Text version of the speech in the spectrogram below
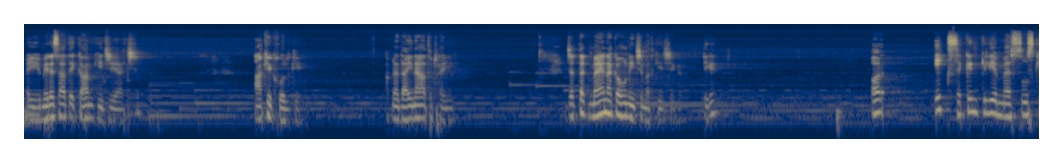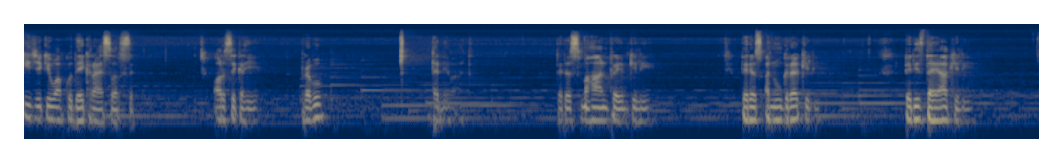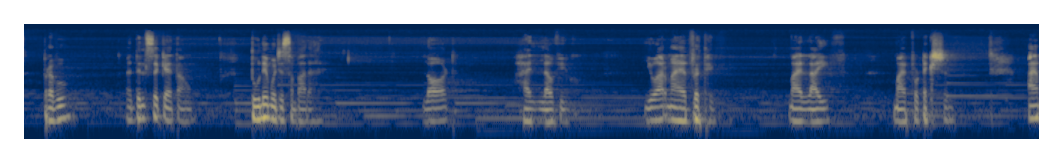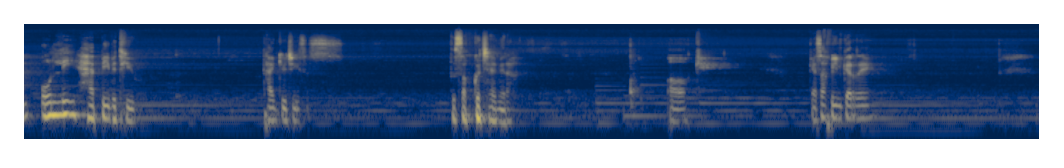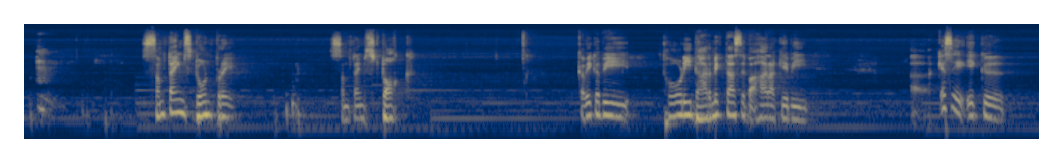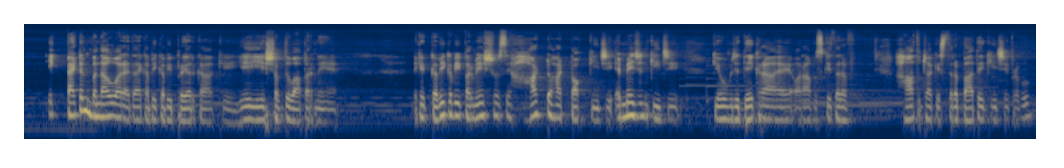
आइए, मेरे साथ एक काम कीजिए आज। आँखें खोल के, अपना दाहिना हाथ उठाइए। जब तक मैं ना कहूँ, नीचे मत कीजिएगा, ठीक है? और एक सेकंड के लिए महसूस कीजिए कि वो आपको देख रहा है स्वर से। और उसे कहिए, प्रभु, धन्यवाद। तेरे उस महान प्रेम के लिए, तेरे उस अनुग्रह के लिए, तेरी इस दया के लिए प्रभु, मैं दिल से कहता हूँ, तूने मुझे संभाला है। Lord I love you you are my everything my life my protection I am only happy with you thank you Jesus तो सब कुछ है मेरा। Okay okay. कैसा फील कर रहे हैं? Sometimes don't pray sometimes talk कभी कभी थोड़ी धार्मिकता से बाहर आके भी आ, कैसे एक एक पैटर्न बंधा हुआ रहता है कभी कभी प्रेयर का कि ये ये शब्द वापरने हैं। लेकिन कभी कभी परमेश्वर से हार्ट टू हार्ट टॉक कीजिए इमेजिन कीजिए कि वो मुझे देख रहा है और आप उसकी तरफ़ हाथ उठा के इस तरफ़ बातें कीजिए प्रभु।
